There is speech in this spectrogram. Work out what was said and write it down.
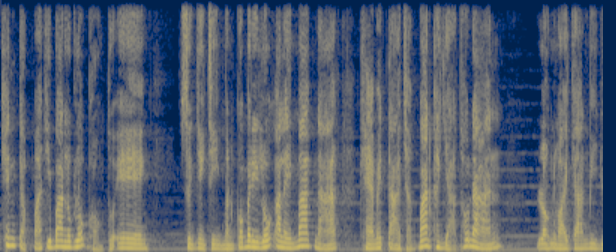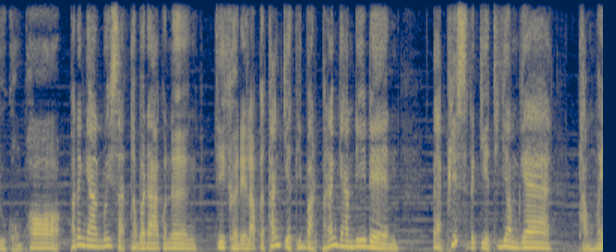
เคนกลับมาที่บ้านลกๆของตัวเอง ซึ่งจริงๆ มันก็ไม่ได้ลกอะไรมากนัก แค่ไม่ต่างจากบ้านขยะเท่านั้นร่องรอยการมีอยู่ของพ่อ พนักงานบริษัทธรรมดาคนหนึ่ง ที่เคยได้รับกระทั่งเกียรติบัตรพนักงานดีเด่น แต่พิษเศรษฐกิจที่ย่ำแย่ทำให้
